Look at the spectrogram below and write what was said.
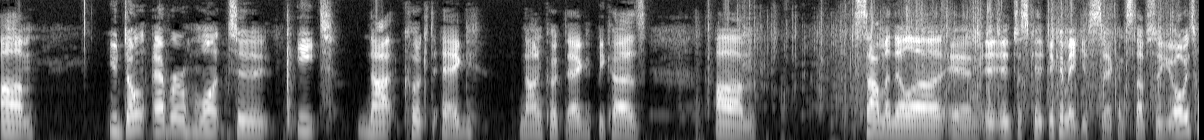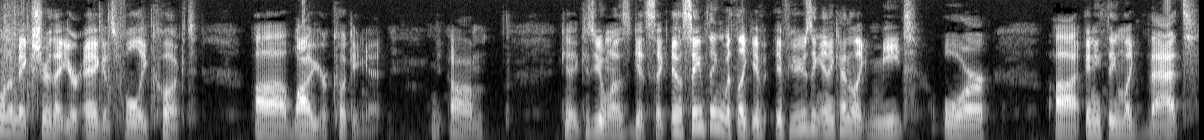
Um, you don't ever want to eat not cooked egg, non-cooked egg, because um, salmonella and it, it just it can make you sick and stuff. So you always want to make sure that your egg is fully cooked uh, while you're cooking it. Um, because you don't want to get sick. And the same thing with like if, if you're using any kind of like meat or uh, anything like that,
